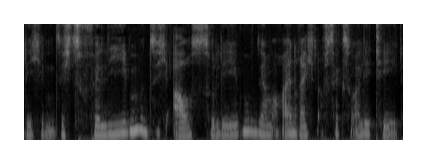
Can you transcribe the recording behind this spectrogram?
Jugendlichen, sich zu verlieben und sich auszuleben. Und sie haben auch ein Recht auf Sexualität.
